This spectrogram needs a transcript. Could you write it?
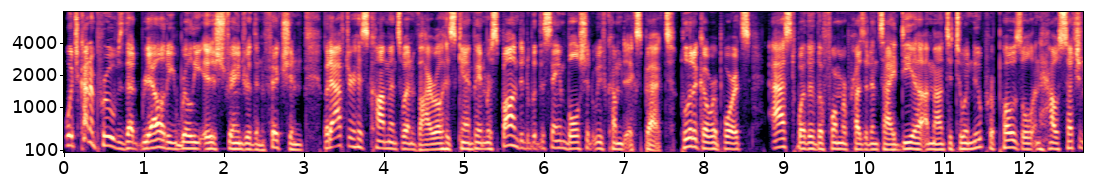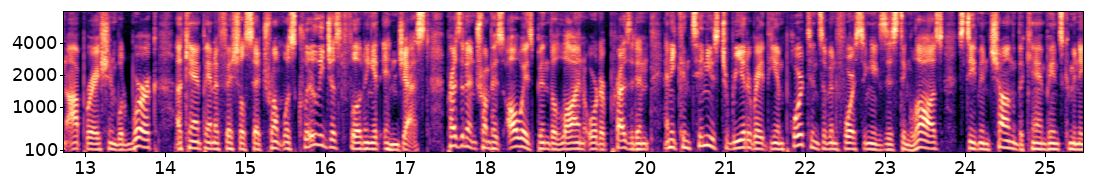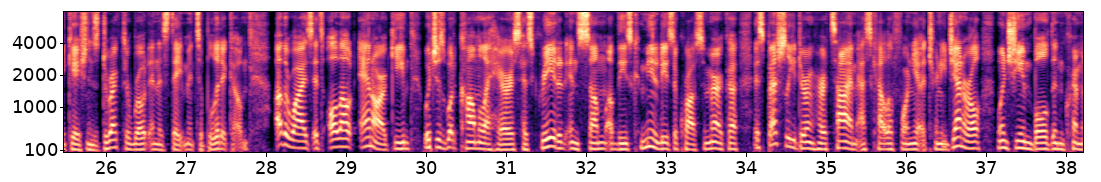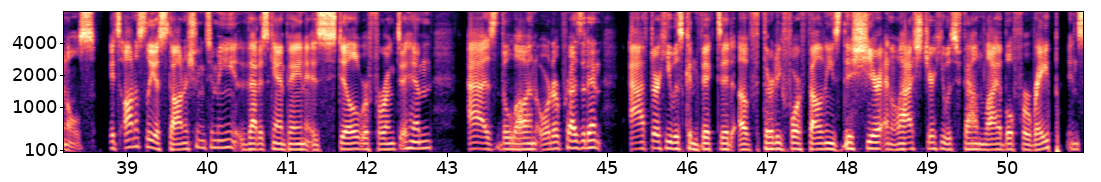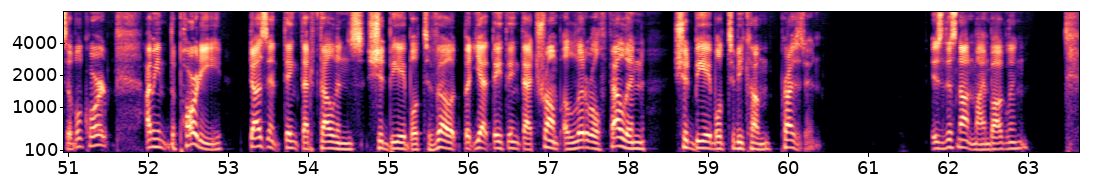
which kind of proves that reality really is stranger than fiction. But after his comments went viral, his campaign responded with the same bullshit we've come to expect. Politico reports asked whether the former president's idea amounted to a new proposal and how such an operation would work. A campaign official said Trump was clearly just floating it in jest. President Trump has always been the law and order president, and he continues to reiterate the importance of enforcing existing laws, Steven Cheung, the campaign's communications director, wrote in a statement to Politico. Otherwise, it's all out anarchy which is what Kamala Harris has created in some of these communities across America, especially during her time as California Attorney General when she emboldened criminals. It's honestly astonishing to me that his campaign is still referring to him as the law and order president after he was convicted of 34 felonies this year and last year he was found liable for rape in civil court. I mean, the party doesn't think that felons should be able to vote, but yet they think that Trump, a literal felon, should be able to become president. Is this not mind boggling?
